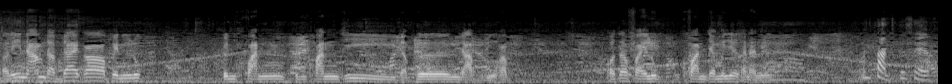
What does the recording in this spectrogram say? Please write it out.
ตอนนี้น้ำดับได้ก็เป็นลุกเป็นควันเป็นควันที่ดับเพลิงดับอยู่ครับ เพราะถ้าไฟลุกควันจะไม่เยอะขนาดนี้ มันตัดกระแสไฟ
